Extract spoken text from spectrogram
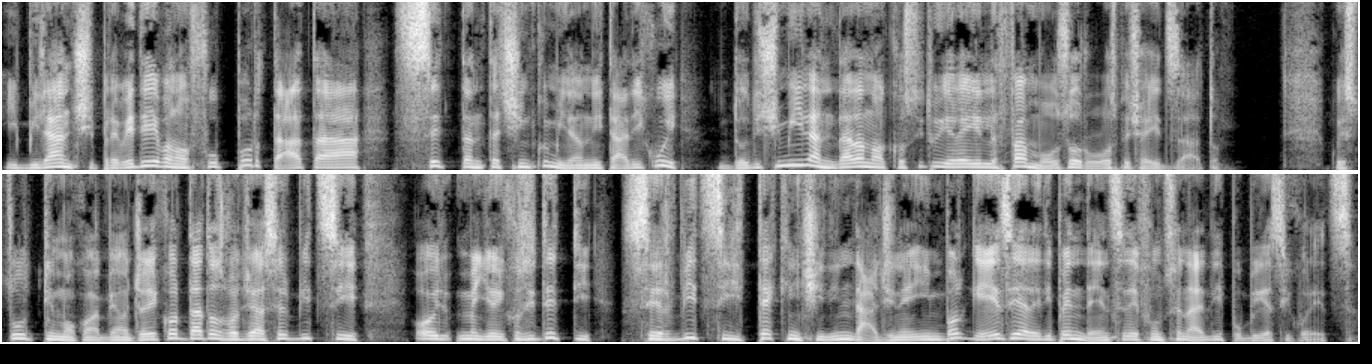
i bilanci prevedevano, fu portata a 75.000 unità, di cui 12.000 andarono a costituire il famoso ruolo specializzato. Quest'ultimo, come abbiamo già ricordato, svolgeva servizi, o meglio i cosiddetti servizi tecnici di indagine in borghese alle dipendenze dei funzionari di pubblica sicurezza.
